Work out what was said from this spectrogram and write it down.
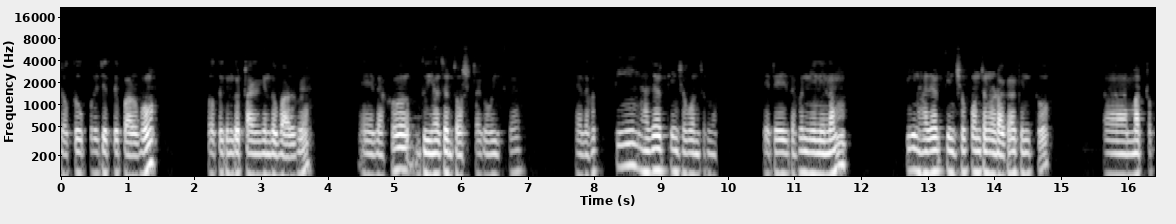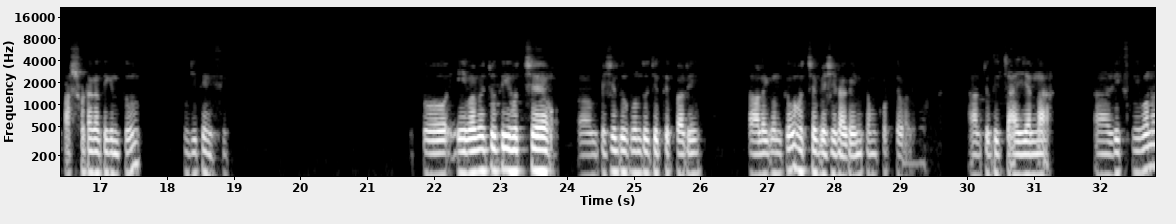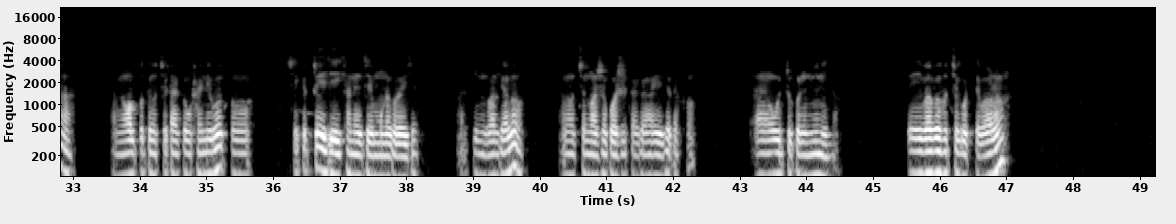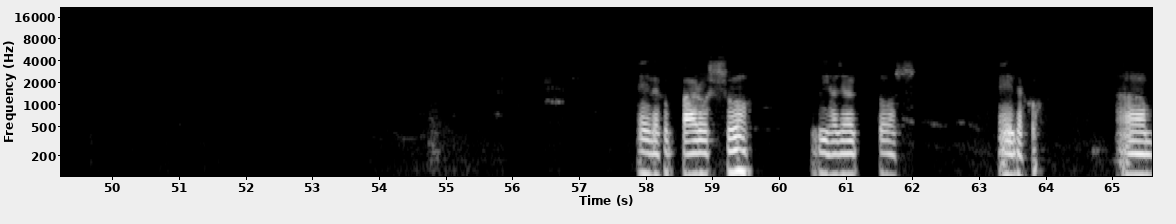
যত উপরে যেতে পারব, তত কিন্তু টাকা কিন্তু বাড়বে। এই দেখো, দুই হাজার দশ টাকা হয়েছে এই দেখো, তিন হাজার তিনশো পঞ্চান্ন। এটাই দেখো, নিয়ে নিলাম। তিন হাজার তিনশো পঞ্চান্ন টাকা কিন্তু মাত্র পাঁচশো টাকাতে কিন্তু জিতে নিছি। তো এইভাবে যদি হচ্ছে বেশি দূর পর্যন্ত যেতে পারি তাহলে কিন্তু হচ্ছে বেশি টাকা ইনকাম করতে পারব। আর যদি চাই যে না রিস্ক নিব না, আমি অল্পতে হচ্ছে টাকা উঠাই নিব, তো সেক্ষেত্রে এই যে এইখানে যে মনে করে এই যে তিন ঘর গেল, আমি হচ্ছে নয়শো পঁয়ষট্টি টাকা এই যে দেখো উইথড্র করে নিয়ে নিলাম। তো এইভাবে হচ্ছে করতে পারো। এই দেখো বারোশো দুই হাজার দশ। এই দেখো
